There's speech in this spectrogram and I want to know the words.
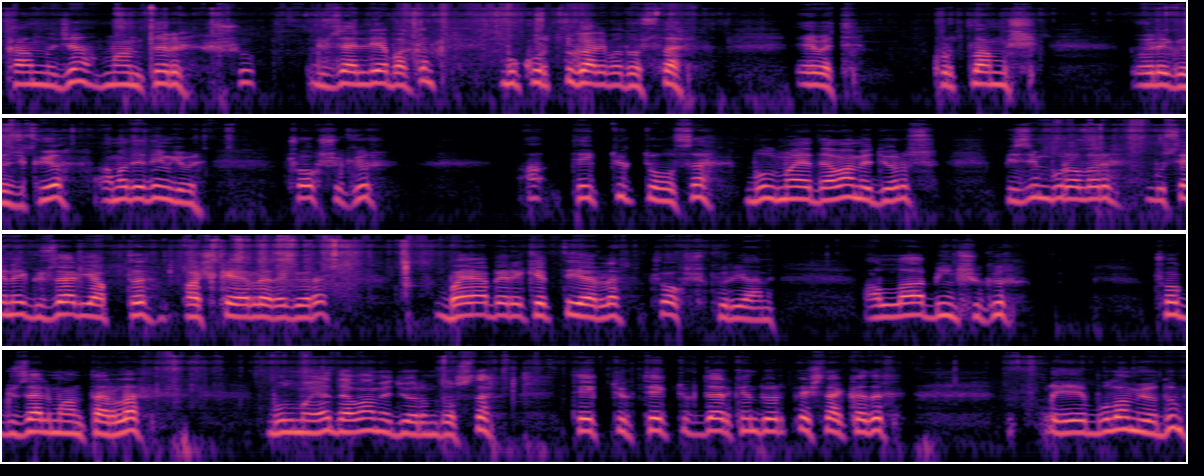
kanlıca mantarı. Şu güzelliğe bakın. Bu kurtlu galiba dostlar. Evet, kurtlanmış. Öyle gözüküyor. Ama dediğim gibi çok şükür tek tük de olsa bulmaya devam ediyoruz. Bizim buraları bu sene güzel yaptı başka yerlere göre. Baya bereketli yerler. Çok şükür yani. Allah'a bin şükür. Çok güzel mantarlar bulmaya devam ediyorum dostlar. Tek tük tek tük derken 4-5 dakikadır e, bulamıyordum.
